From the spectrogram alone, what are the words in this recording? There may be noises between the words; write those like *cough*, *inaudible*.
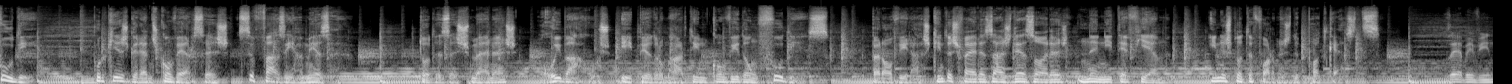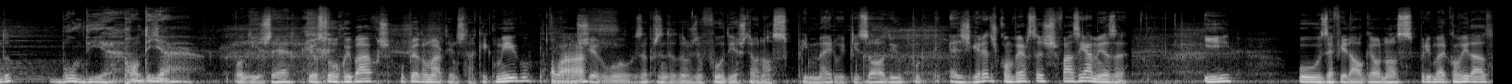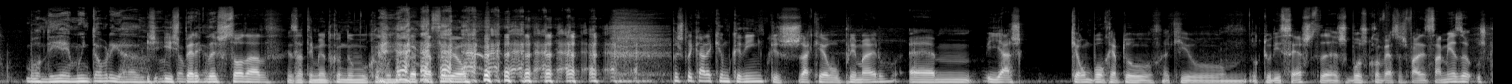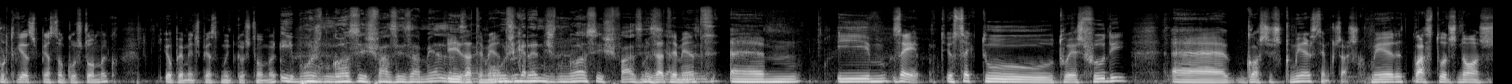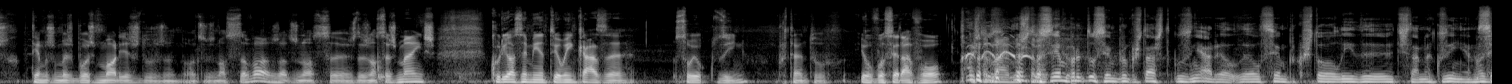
Foodie, porque as grandes conversas se fazem à mesa. Todas as semanas, Rui Barros e Pedro Martin convidam foodies para ouvir às quintas-feiras às 10 horas na NIT FM e nas plataformas de podcasts. Zé, bem-vindo. Bom dia. Bom dia. Bom dia, José. Eu sou o Rui Barros, o Pedro Martin está aqui comigo. Olá. Vamos ser os apresentadores do Foodie. Este é o nosso primeiro episódio, porque as grandes conversas se fazem à mesa. E o Zé Fidalgo é o nosso primeiro convidado. Bom dia e muito obrigado. E, Muito e espero que obrigado. deixe saudade, exatamente como, como o nome da peça dele. *laughs* Para explicar aqui um bocadinho, porque já que é o primeiro, ehm, e acho que é um bom repto aqui o, o que tu disseste, as boas conversas fazem-se à mesa, os portugueses pensam com o estômago, eu pelo menos penso muito com o estômago. E bons negócios fazem-se à mesa. é? Exatamente. Os grandes negócios fazem-se à Exatamente. mesa. Um, e Zé, eu sei que tu, tu és foodie, uh, gostas de comer, sempre gostaste de comer. Quase todos nós temos umas boas memórias dos, ou dos nossos avós ou dos nossos, das nossas mães. Curiosamente, eu em casa sou eu que cozinho, portanto, eu vou ser avó. Mas também, mas tu também sempre, tu sempre gostaste de cozinhar. Ele, ele sempre gostou ali de, de estar na cozinha, não é?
